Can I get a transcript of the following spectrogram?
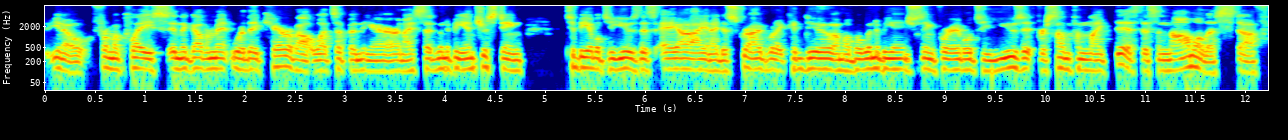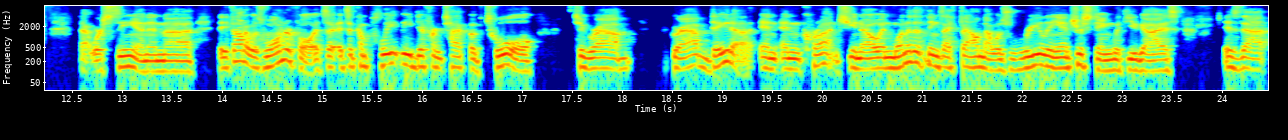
you know from a place in the government where they care about what's up in the air. And I said, wouldn't it be interesting to be able to use this AI? And I described what it could do. I'm like, but wouldn't it be interesting if we're able to use it for something like this, this anomalous stuff that we're seeing? And uh, they thought it was wonderful. It's a it's a completely different type of tool to grab grab data and, and crunch, you know. And one of the things I found that was really interesting with you guys is that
